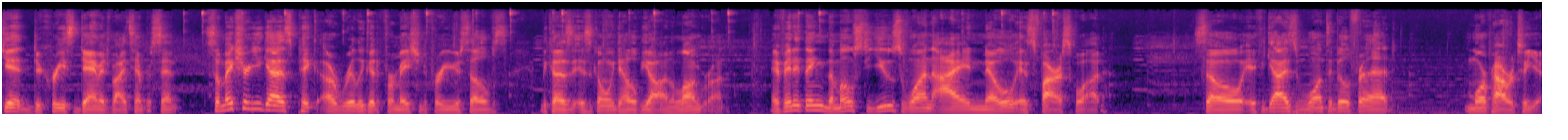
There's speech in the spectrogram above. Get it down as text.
get decreased damage by 10%. So make sure you guys pick a really good formation for yourselves because it's going to help you out in the long run. If anything, the most used one I know is Fire Squad. So if you guys want to build for that, more power to you.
